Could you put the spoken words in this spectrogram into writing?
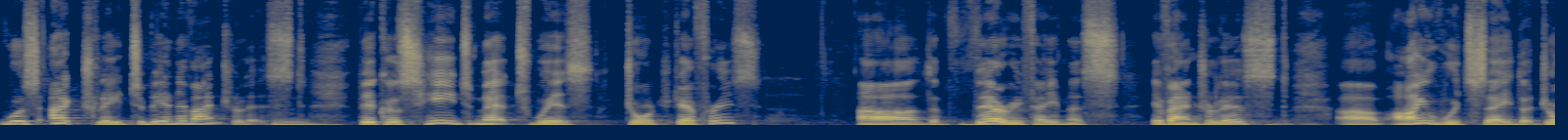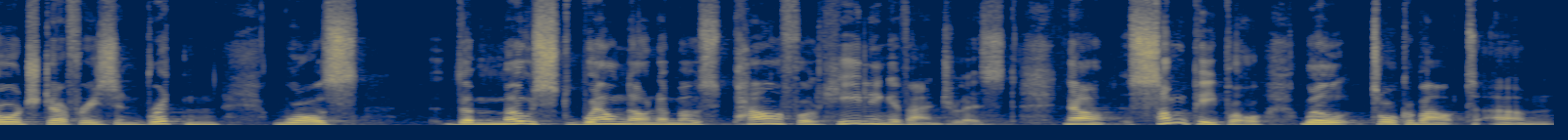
was actually to be an evangelist because he'd met with George Jeffreys, uh, the very famous evangelist. Uh, I would say that George Jeffreys in Britain was the most well known and most powerful healing evangelist. Now, some people will talk about um,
